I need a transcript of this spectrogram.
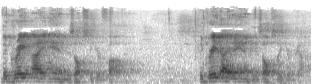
The great I am is also your Father. The great I am is also your God.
